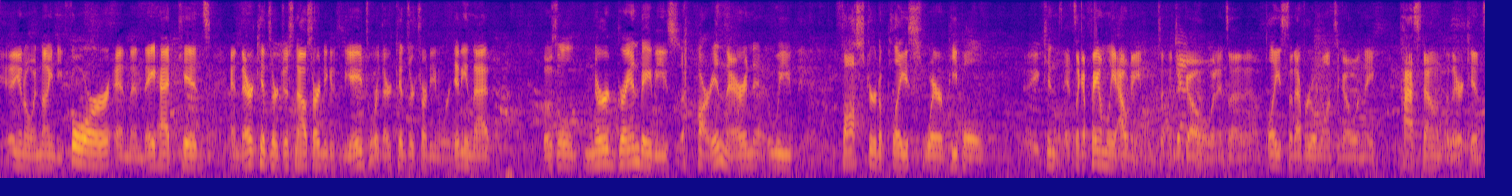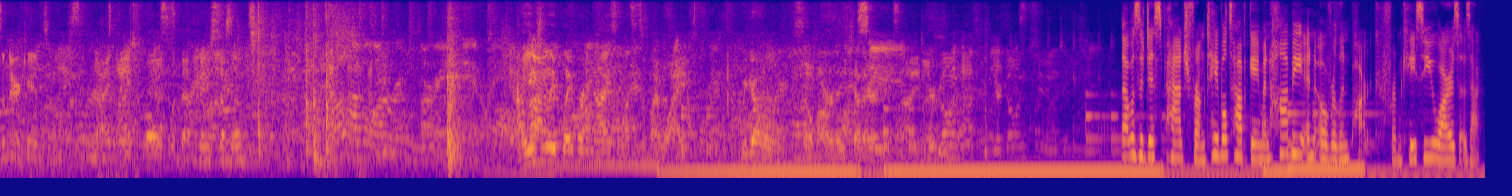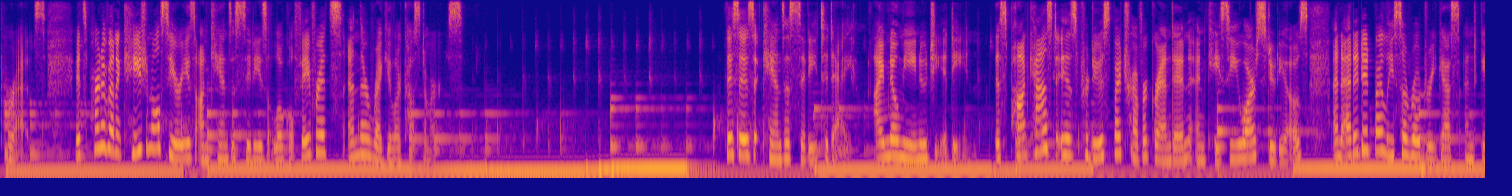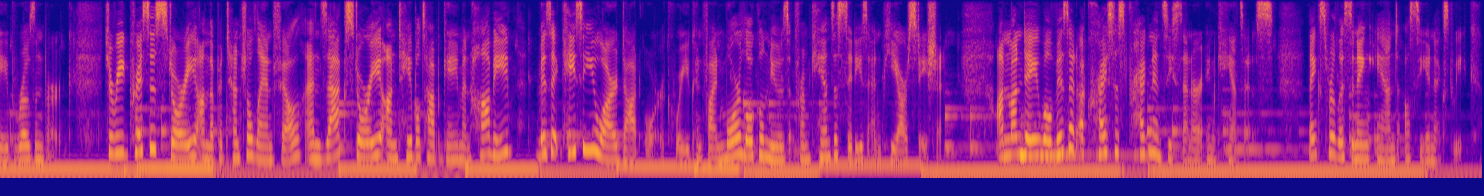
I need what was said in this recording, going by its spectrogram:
you know, in 94, and then they had kids, and their kids are just now starting to get to the age where their kids are starting, we're getting that, those little nerd grandbabies are in there, and we fostered a place where people it can, it's like a family outing to, to yeah. go, and it's a, a, place that everyone wants to go, and they pass down to their kids and their kids. And nice face roll with that face symbol. I usually play pretty nice unless it's with my wife. We go so hard at each other. You're going, you're going to. That was a dispatch from Tabletop Game and Hobby in Overland Park from KCUR's Zach Perez. It's part of an occasional series on Kansas City's local favorites and their regular customers. This is Kansas City Today. I'm Nomin Ujiyediin. This podcast is produced by Trevor Grandin and KCUR Studios and edited by Lisa Rodriguez and Gabe Rosenberg. To read Chris's story on the potential landfill and Zach's story on tabletop game and hobby, visit kcur.org, where you can find more local news from Kansas City's NPR station. On Monday, we'll visit a crisis pregnancy center in Kansas. Thanks for listening, and I'll see you next week.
